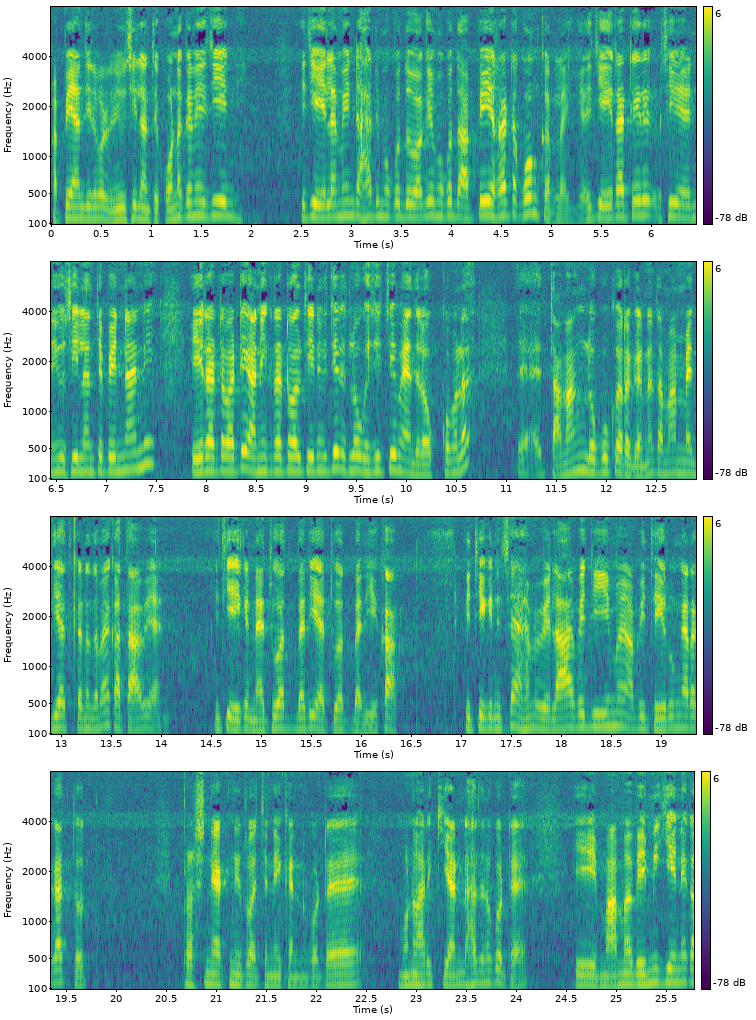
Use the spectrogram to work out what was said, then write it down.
අපේ අඳිනකොට නිව්සීලන්තේ කොනකනේ තියෙන්නේ. ඉතින් ඒ ළමයින්ට හරි මොකද වගේ මොකද අපේ රට කොන් කරලා කියලා. ඉතින් ඒ රටේ නිව්සීලන්තේ පෙන්නන්නේ ඒ රට වටේ අනික් රටවල් තියෙන විදිහට ලෝකෙ සිටියම ඇඳලා ඔක්කොමලා තමන් ලොකු කරගෙන තමන් මැදිහත් කරන තමයි කතාව යන්නේ. ඉතින් ඒක නැතුවත් බැරි ඇතුවත් බැරි එකක්. ඉතින් ඒක නිසා හැම වෙලාවෙදීම අපි තීරුම් අරගත්තොත් ප්‍රශ්නයක් නිර්වචනය කරනකොට මොන හරි කියන්න හදනකොට ඒ මම වෙමි කියන එක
